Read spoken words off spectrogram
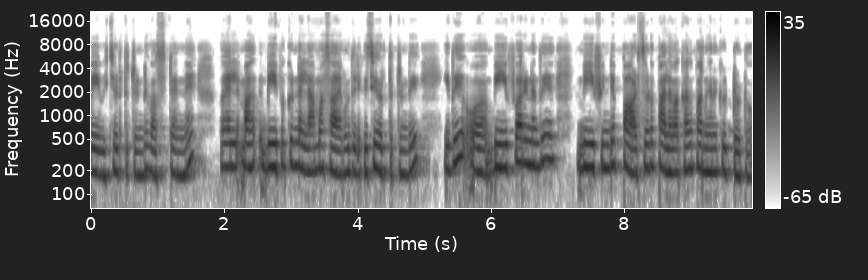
വേവിച്ചെടുത്തിട്ടുണ്ട് ഫസ്റ്റ് തന്നെ. അപ്പോൾ എല്ലാ ബീഫൊക്കെ എല്ലാ മസാലകളും ഇതിലേക്ക് ചേർത്തിട്ടുണ്ട്. ഇത് ബീഫ് പറയുന്നത് ബീഫിന്റെ പാർട്സ് ഇവിടെ പലവക്കാന്ന് പറഞ്ഞിങ്ങനെ കിട്ടും കേട്ടോ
